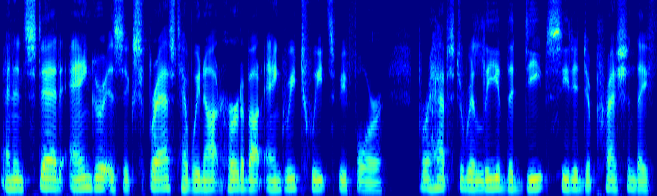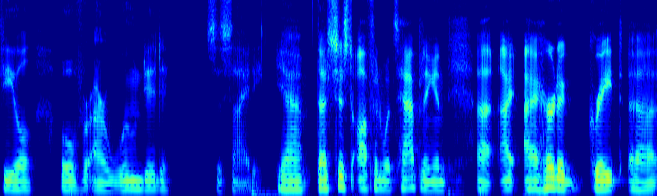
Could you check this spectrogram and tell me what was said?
And instead, anger is expressed. Have we not heard about angry tweets before? Perhaps to relieve the deep seated depression they feel over our wounded society. Yeah, that's just often what's happening. And uh, I, I heard a great uh,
